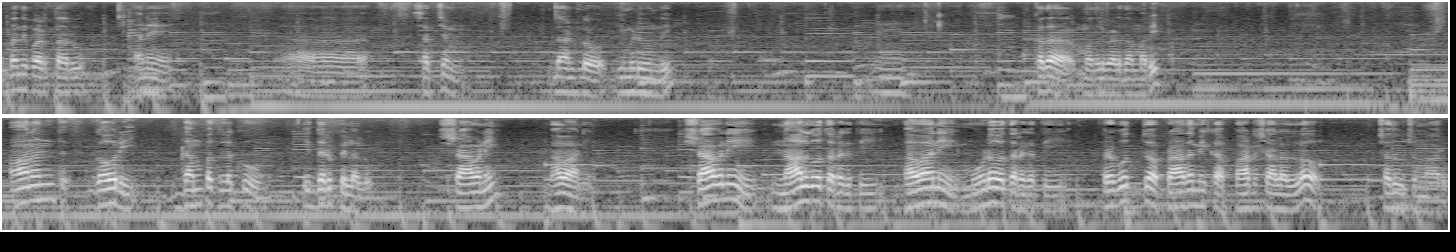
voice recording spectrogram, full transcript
ఇబ్బంది పడతారు అనే సత్యం దాంట్లో ఇమిడి ఉంది. కథ మొదలు పెడదాం మరి. ఆనంద్ గౌరీ దంపతులకు ఇద్దరు పిల్లలు శ్రావణి భవాని. శ్రావణి నాలుగవ తరగతి భవాని మూడవ తరగతి ప్రభుత్వ ప్రాథమిక పాఠశాలల్లో చదువుచున్నారు.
